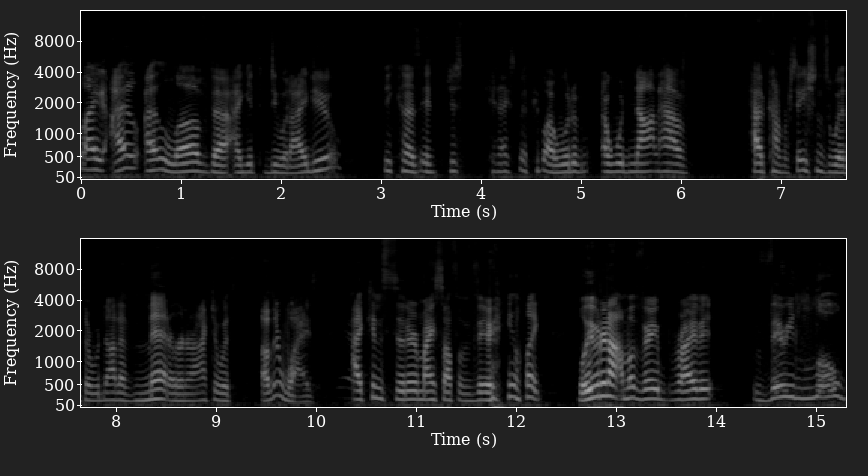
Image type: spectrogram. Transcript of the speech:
Like I I love that I get to do what I do because it just connects me with people I would have I would not have had conversations with or would not have met or interacted with otherwise. I consider myself a very like believe it or not, I'm a very private, very low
